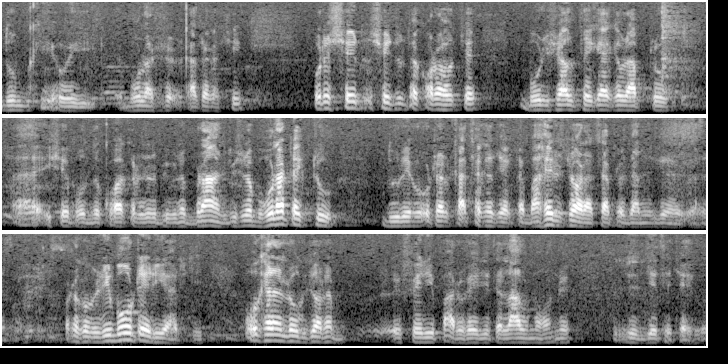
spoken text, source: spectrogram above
দুমকি ওই ভোলার কাছাকাছি। ওটা সে- সেতুটা করা হচ্ছে বরিশাল থেকে একেবারে আপ টু ইসে পর্যন্ত কোয়াকাটার বিভিন্ন ব্রাঞ্চ বিশেষ ভোলাটা একটু দূরে ওটার কাছাকাছি একটা বাহের চর আছে আপনার জানেন। ওটা খুব রিমোট এরিয়া আর কি। ওখানে লোকজন ফেরি পার হয়ে যেতে লালমোহনে যেতে চাইবে।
